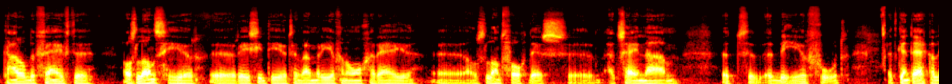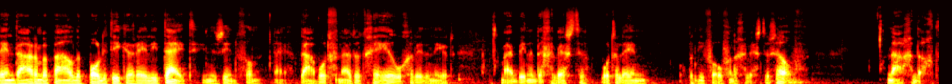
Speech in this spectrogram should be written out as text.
Karel V als landsheer resideert en waar Maria van Hongarije als landvoogdes uit zijn naam het, het beheer voert. Het kent eigenlijk alleen daar een bepaalde politieke realiteit. In de zin van, nou ja, daar wordt vanuit het geheel geredeneerd. Maar binnen de gewesten wordt alleen op het niveau van de gewesten zelf nagedacht.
